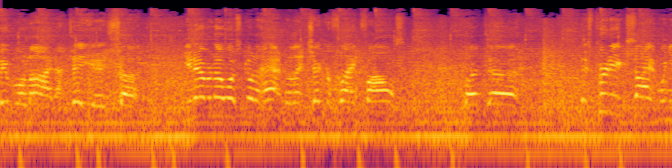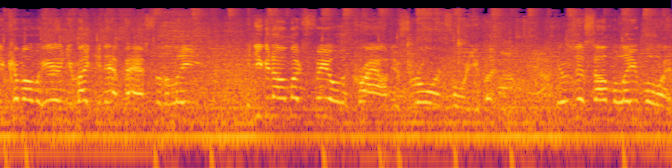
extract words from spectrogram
Unbelievable night. I tell you, it's uh, you never know what's going to happen when that checker flag falls. But uh, it's pretty exciting when you come over here and you're making that pass for the lead. And you can almost feel the crowd just roaring for you. But it was just unbelievable. And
